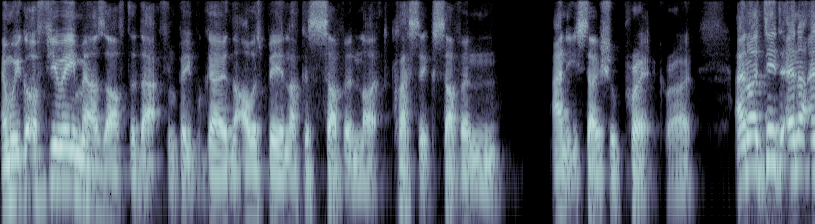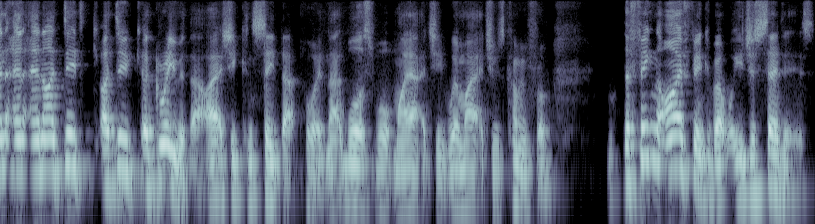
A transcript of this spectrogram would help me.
And we got a few emails after that from people going that I was being like a southern, like classic southern antisocial prick, right? And I did, and, I- and and and I did, I do agree with that. I actually concede that point. That was what my attitude, where my attitude was coming from. The thing that I think about what you just said is,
